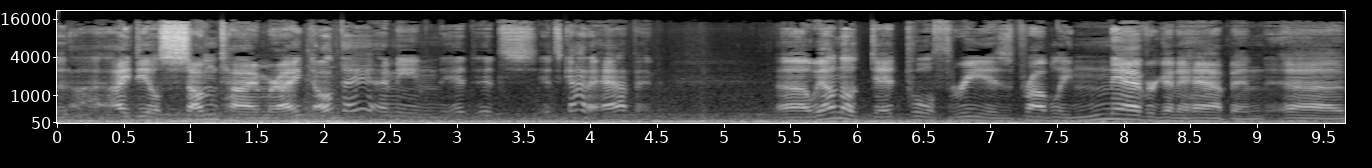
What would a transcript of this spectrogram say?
ideal sometime, right? Don't they? I mean, it, it's it's got to happen. Uh, we all know Deadpool 3 is probably never going to happen, uh,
